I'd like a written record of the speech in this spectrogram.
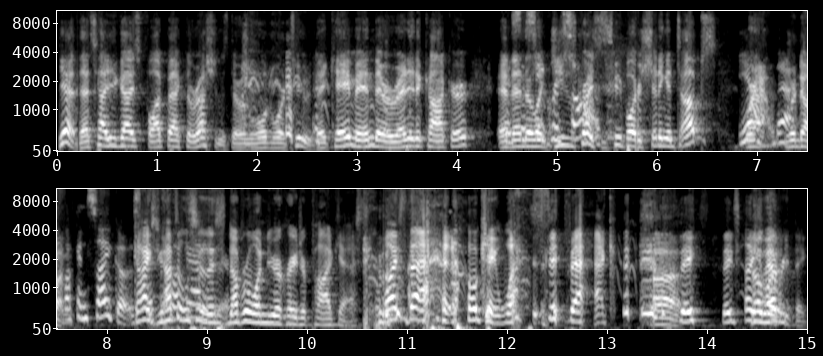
Yeah, that's how you guys fought back the Russians during World War II. They came in, they were ready to conquer, and It's then the they're like, secret Jesus Christ, these people are shitting in tubs. Yeah, we're out. We're done. Fucking psychos. Guys, Get you have to listen to this here. number one New York Ranger podcast. Why is that? okay, well, sit back. Uh, they they tell no, you but- everything.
